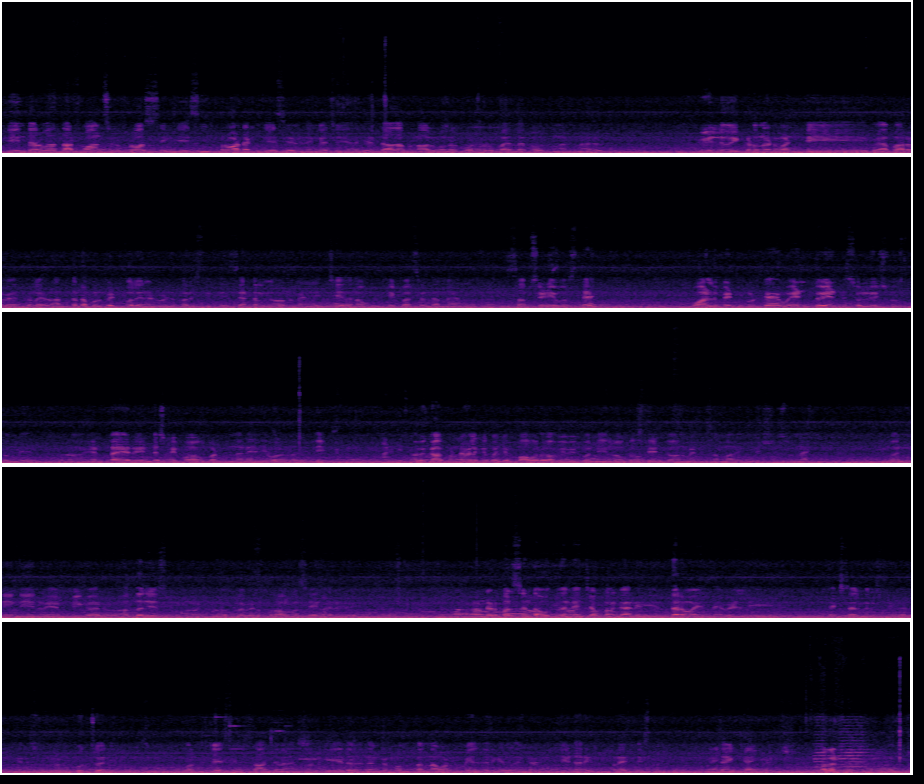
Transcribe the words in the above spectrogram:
దీని తర్వాత అడ్వాన్స్డ్ ప్రాసెసింగ్ చేసి ప్రోడక్ట్ చేసే విధంగా చేయాలి. దాదాపు నాలుగు వందల కోట్ల రూపాయల దాకా అవుతుందంటున్నారు. వీళ్ళు ఇక్కడ ఉన్నటువంటి వ్యాపారవేత్తలు అంత డబ్బులు పెట్టుకోలేనటువంటి పరిస్థితి. సెంట్రల్ గవర్నమెంట్ నుంచి ఏదైనా ఫిఫ్టీ పర్సెంట్ అన్న సబ్సిడీ వస్తే వాళ్ళు పెట్టుకుంటే ఎండ్ టు ఎండ్ సొల్యూషన్ వస్తుంది. ఎంటైర్ ఇండస్ట్రీ బాగుపడుతుంది అనేది వాళ్ళ ఇది. అవి కాకుండా వీళ్ళకి కొంచెం పవర్ అవి ఇవి కొన్ని లోకల్ స్టేట్ గవర్నమెంట్కి సంబంధించిన ఇష్యూస్ ఉన్నాయి. ఇవన్నీ నేను ఎంపీ గారు అర్థం చేసుకున్నాను. ఇప్పుడు వీళ్ళ ప్రాబ్లమ్స్ ఏంటనేది హండ్రెడ్ పర్సెంట్ అవుతుందని నేను చెప్పను కానీ ఇద్దరం అయితే వెళ్ళి టెక్స్టైల్ మినిస్ట్రీ గారు మినిస్ట్రీ కూర్చొని వర్క్ చేసి సాధ్యమైనటువంటి ఏదో విధంగా కొంత వాళ్ళకి మేలు జరిగే విధంగా చేయడానికి ప్రయత్నిస్తాం. Thank you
